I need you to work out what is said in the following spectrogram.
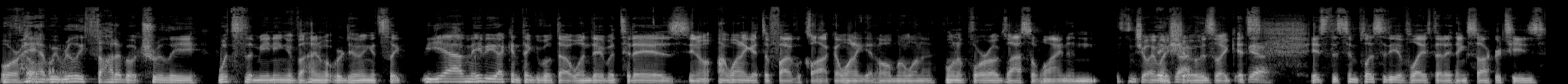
Or, hey, have we really thought about truly what's the meaning of behind what we're doing? It's like, yeah, maybe I can think about that one day, but today is, you know, I want to get to five o'clock. I want to get home. I want to, I want to pour a glass of wine and enjoy my exactly. shows. Like it's, yeah. it's the simplicity of life that I think Socrates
